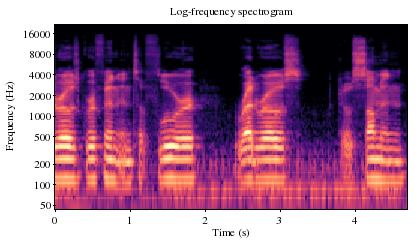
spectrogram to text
Rose, Griffin into Fleur. Red Rose, go summon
